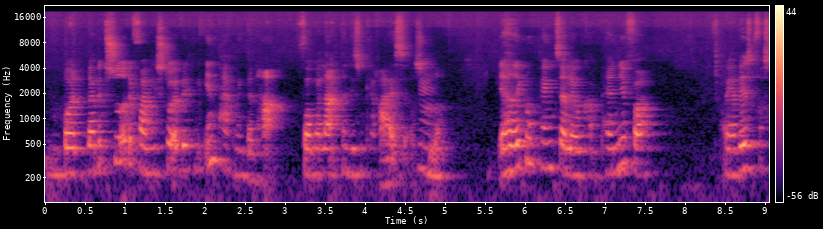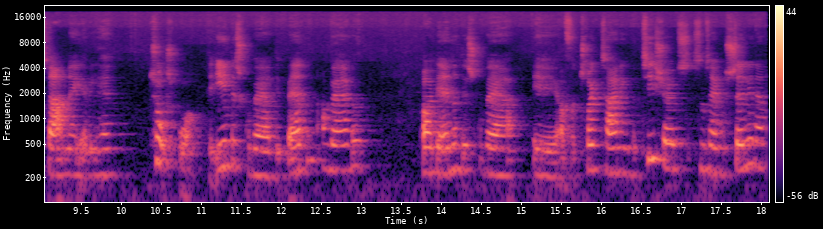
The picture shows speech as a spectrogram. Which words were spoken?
hvad, hvad betyder det for en historie, hvilken indpakning den har, for hvor langt den ligesom kan rejse osv. Mm. Jeg havde ikke nogen penge til at lave kampagne for, og jeg vidste fra starten af, at jeg ville have to spor. Det ene det skulle være debatten om værket, og det andet det skulle være øh, at få trykt tegninger på t-shirts, så jeg kunne sælge dem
